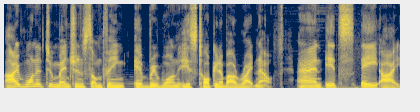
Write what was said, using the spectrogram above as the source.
I wanted to mention something everyone is talking about right now, and it's AI,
